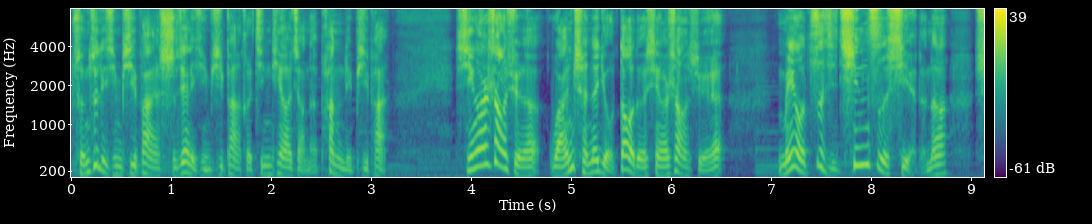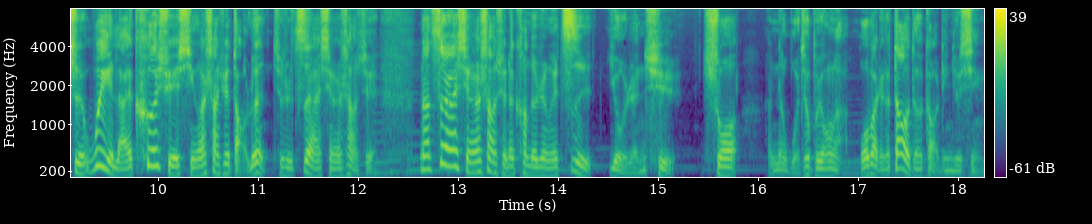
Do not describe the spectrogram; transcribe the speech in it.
纯粹理性批判、实践理性批判和今天要讲的判断力批判。形而上学呢，完成的有道德形而上学，没有自己亲自写的呢，是未来科学形而上学导论，就是自然形而上学。那自然形而上学呢，康德认为自有人去说，那我就不用了，我把这个道德搞定就行。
